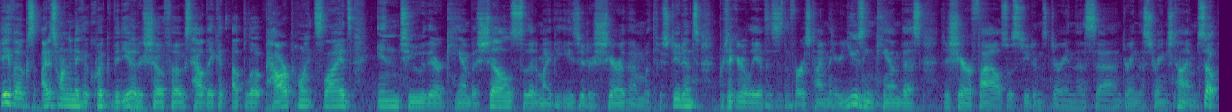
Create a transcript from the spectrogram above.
Hey folks, I just wanted to make a quick video to show folks how they could upload PowerPoint slides into their Canvas shells so that it might be easier to share them with your students, particularly if this is the first time that you're using Canvas to share files with students during this uh, during this strange time. So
